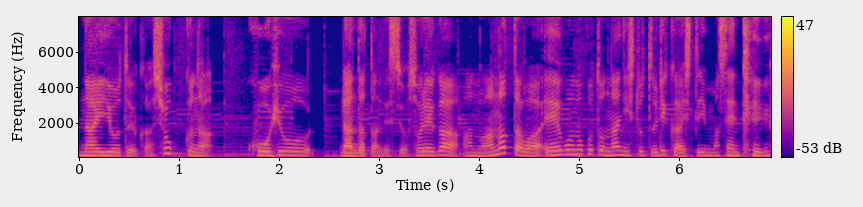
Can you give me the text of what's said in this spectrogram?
内容というかショックな公表欄だったんですよ。それがあの「あなたは英語のこと何一つ理解していません」っていう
